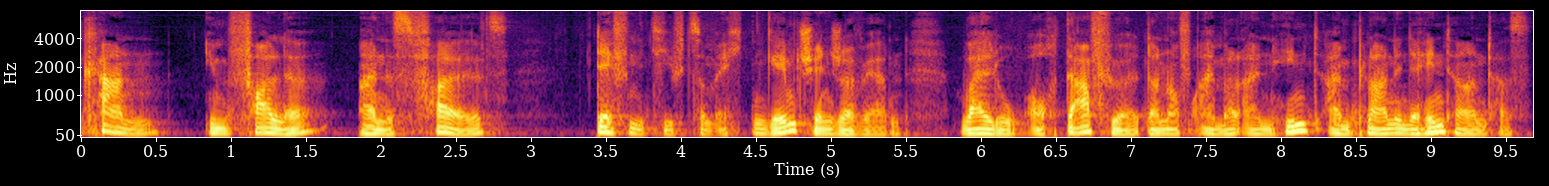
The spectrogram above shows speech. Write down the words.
kann im Falle eines Falls definitiv zum echten Gamechanger werden, weil du auch dafür dann auf einmal einen, Hint einen Plan in der Hinterhand hast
